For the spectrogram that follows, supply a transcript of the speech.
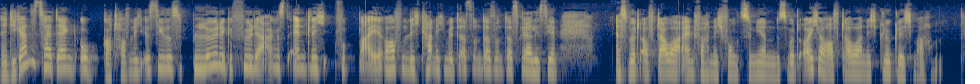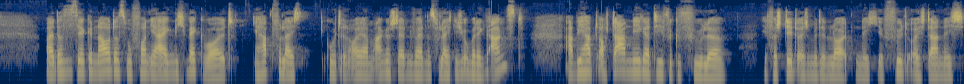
Die ganze Zeit denkt, oh Gott, hoffentlich ist dieses blöde Gefühl der Angst endlich vorbei. Hoffentlich kann ich mir das und das und das realisieren. Es wird auf Dauer einfach nicht funktionieren und es wird euch auch auf Dauer nicht glücklich machen. Weil das ist ja genau das, wovon ihr eigentlich weg wollt. Ihr habt vielleicht, gut, in eurem Angestelltenverhältnis vielleicht nicht unbedingt Angst, aber ihr habt auch da negative Gefühle. Ihr versteht euch mit den Leuten nicht, ihr fühlt euch da nicht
